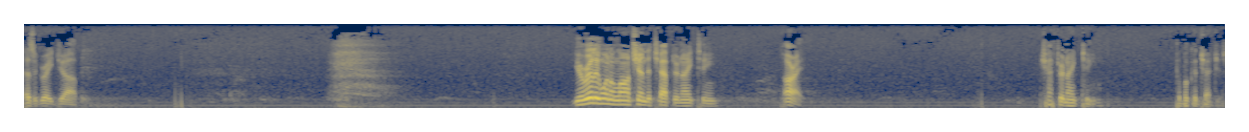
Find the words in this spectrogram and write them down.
That's a great job. You really want to launch into chapter 19? All right. Chapter 19, the book of Judges.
